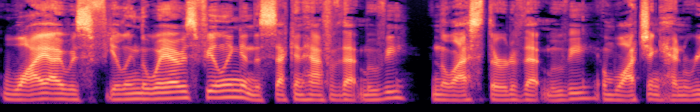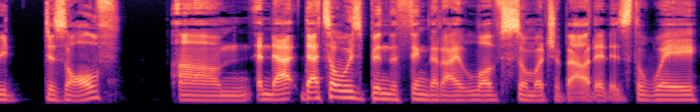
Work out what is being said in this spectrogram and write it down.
why I was feeling the way I was feeling in the second half of that movie, in the last third of that movie, and watching Henry dissolve. Um, and that that's always been the thing that I love so much about it is the way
